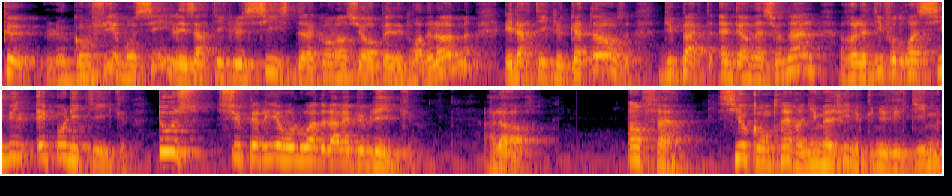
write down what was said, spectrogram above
que le confirment aussi les articles 6 de la Convention européenne des droits de l'homme et l'article 14 du pacte international relatif aux droits civils et politiques, tous supérieurs aux lois de la République. Alors, enfin, si au contraire on imagine qu'une victime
